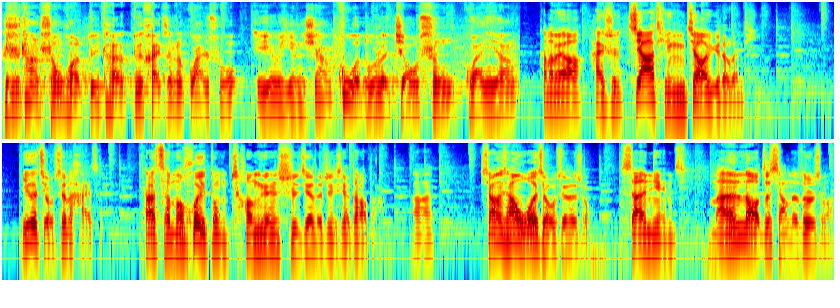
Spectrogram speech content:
日常生活对他对孩子的灌输也有影响。过度的娇生惯养，看到没有？还是家庭教育的问题。一个九岁的孩子，他怎么会懂成人世界的这些道道啊？想想我九岁的时候，三年级，满脑子想的都是什么？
